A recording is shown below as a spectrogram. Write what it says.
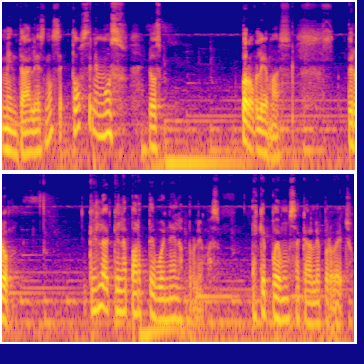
mentales, no sé, todos tenemos los problemas. Pero, ¿qué es, la, ¿qué es la parte buena de los problemas? Es que podemos sacarle provecho.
